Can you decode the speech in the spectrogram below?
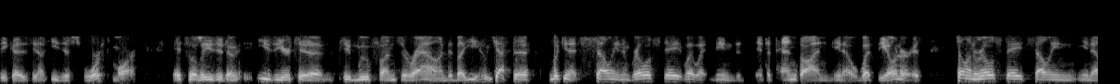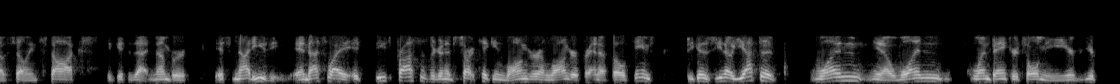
because you know he's just worth more. It's a little easier to easier to to move funds around, but you, you have to looking at selling real estate. What, what I mean, it depends on you know what the owner is selling real estate, selling you know selling stocks to get to that number. It's not easy, and that's why it, these processes are going to start taking longer and longer for NFL teams because you know you have to one, you know, one one banker told me you're you're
